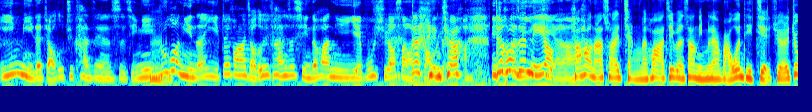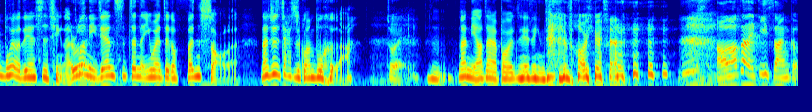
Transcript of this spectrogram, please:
以你的角度去看这件事情。你、如果你能以对方的角度去看事情的话，你也不需要上来抱对，你就怨啊你就或者你有好好拿出来讲的话，基本上你们俩把问题解决了，就不会有这件事情了。如果你今天是真的因为这个分手了，那就是价值观不合啊。对。嗯，那你要再来抱怨这件事情，再来抱怨、啊。好，然后再来第三个，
